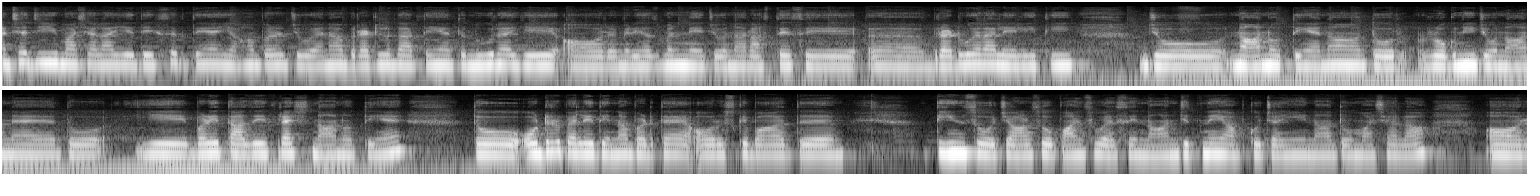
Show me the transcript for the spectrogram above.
अच्छा जी, माशाल्लाह, ये देख सकते हैं, यहाँ पर जो है ना, ब्रेड लगाते हैं, तंदूर है ये, और मेरे हस्बैंड ने जो है ना, रास्ते से ब्रेड वगैरह ले ली थी, जो नान होते हैं ना तो रोगनी जो नान है तो ये बड़े ताज़े, फ्रेश नान होते हैं। तो ऑर्डर पहले देना पड़ता है, और उसके बाद तीन सौ, चार सौ, पाँच सौ ऐसे नान जितने आपको चाहिए ना तो माशाल्लाह। और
